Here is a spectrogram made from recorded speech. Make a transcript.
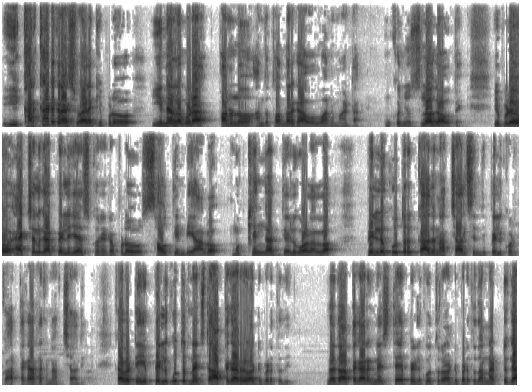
ఈ కర్కాటక రాశి వాళ్ళకి ఇప్పుడు ఈ నెల కూడా పనులు అంత తొందరగా అవ్వవు అనమాట ఇంకొంచెం స్లోగా అవుతాయి. ఇప్పుడు యాక్చువల్గా పెళ్ళి చేసుకునేటప్పుడు సౌత్ ఇండియాలో ముఖ్యంగా తెలుగు వాళ్ళల్లో పెళ్ళి కూతురుకు కాదు నచ్చాల్సింది పెళ్ళి కొడుకు అత్తగారికి నచ్చాలి. కాబట్టి పెళ్ళి కూతురు నచ్చితే అత్తగారు అడ్డుపెడుతుంది. లేదా అత్తగారికి నచ్చితే పెళ్ళి కూతురు అడ్డుపెడుతుంది అన్నట్టుగా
